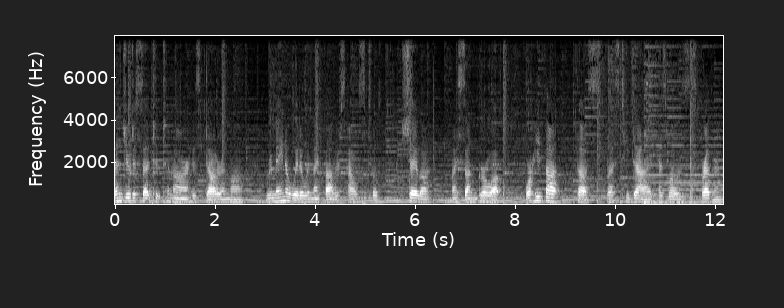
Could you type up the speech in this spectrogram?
Then Judah said to Tamar, his daughter in law, Remain a widow in thy father's house till Shelah, my son, grow up. For he thought thus, lest he die as well as his brethren.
